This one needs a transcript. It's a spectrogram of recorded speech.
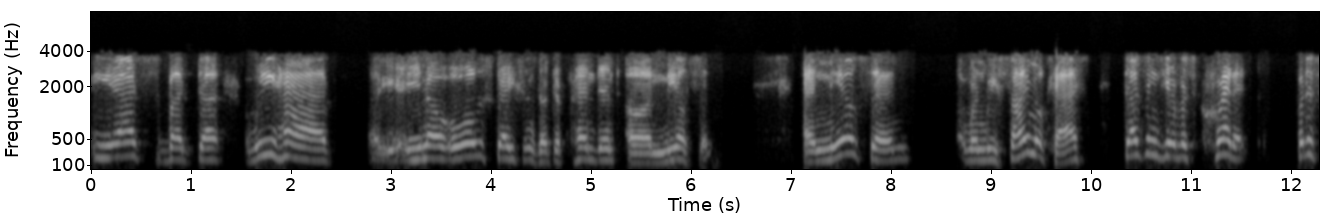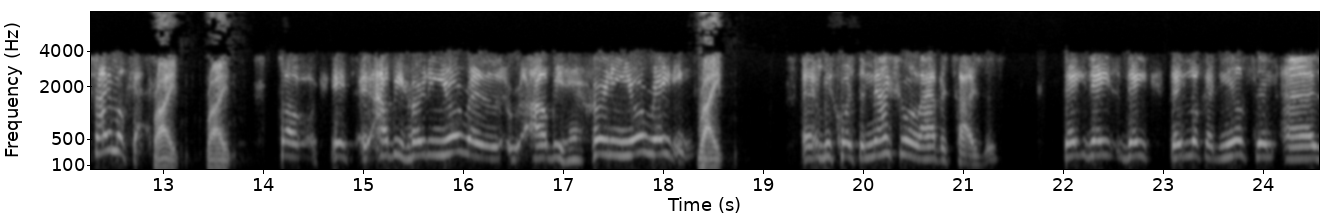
Yes, but uh, we have, uh, you know, all the stations are dependent on Nielsen. And Nielsen when we simulcast doesn't give us credit for the simulcast. Right, right. So it, I'll be hurting your I'll be hurting your rating. Right. And because the national advertisers, they they they they look at Nielsen as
